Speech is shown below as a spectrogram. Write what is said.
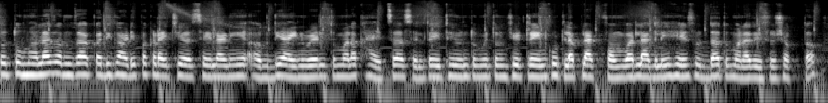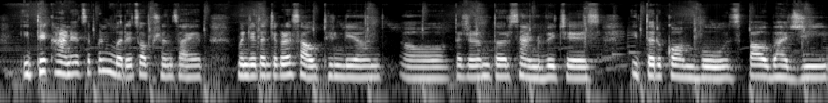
सो तुम्हाला समजा कधी गाडी पकडायची असेल आणि अगदी ऐनवेळ तुम्हाला खायचं असेल तर इथे येऊन तुम्ही तुमची ट्रेन कुठल्या प्लॅटफॉर्मवर लागली हे सुद्धा तुम्हाला दिसू शकतं. इथे खाण्याचे पण बरेच ऑप्शन्स आहेत. म्हणजे त्यांच्याकडे साऊथ इंडियन त्याच्यानंतर सँडविचेस इतर कॉम्बोज पावभाजी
